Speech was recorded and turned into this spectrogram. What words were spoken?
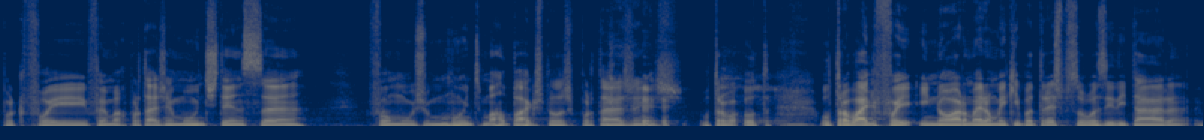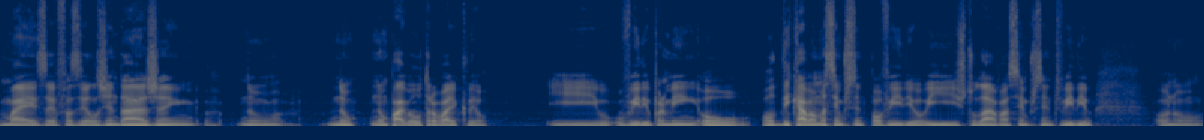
Porque foi, foi uma reportagem muito extensa, fomos muito mal pagos pelas reportagens. o, o, o, trabalho foi enorme, era uma equipa de três pessoas a editar, mais a fazer legendagem. Não, não, não paga o trabalho que deu. E o, o vídeo para mim, ou, ou dedicava-me a 100% para o vídeo e estudava a 100% vídeo, ou não.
